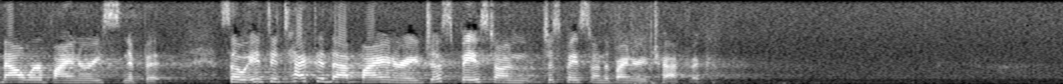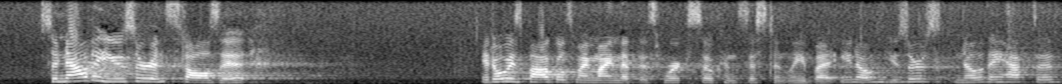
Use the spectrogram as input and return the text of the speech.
malware binary snippet. So it detected that binary just based on, just based on the binary traffic. So now the user installs it. It always boggles my mind that this works so consistently, but you know, users know they have to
